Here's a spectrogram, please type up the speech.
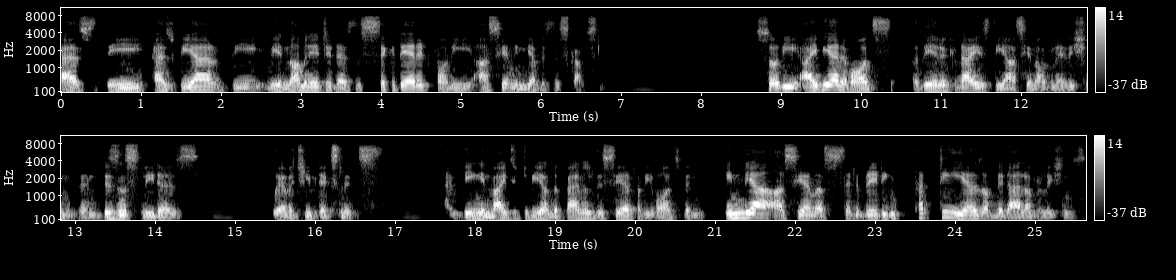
as the as we are the we are nominated as the secretariat for the ASEAN India Business Council. So the IBR awards they recognize the ASEAN organizations and business leaders who have achieved excellence. And being invited to be on the panel this year for the awards when India ASEAN are celebrating 30 years of their dialogue relations.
